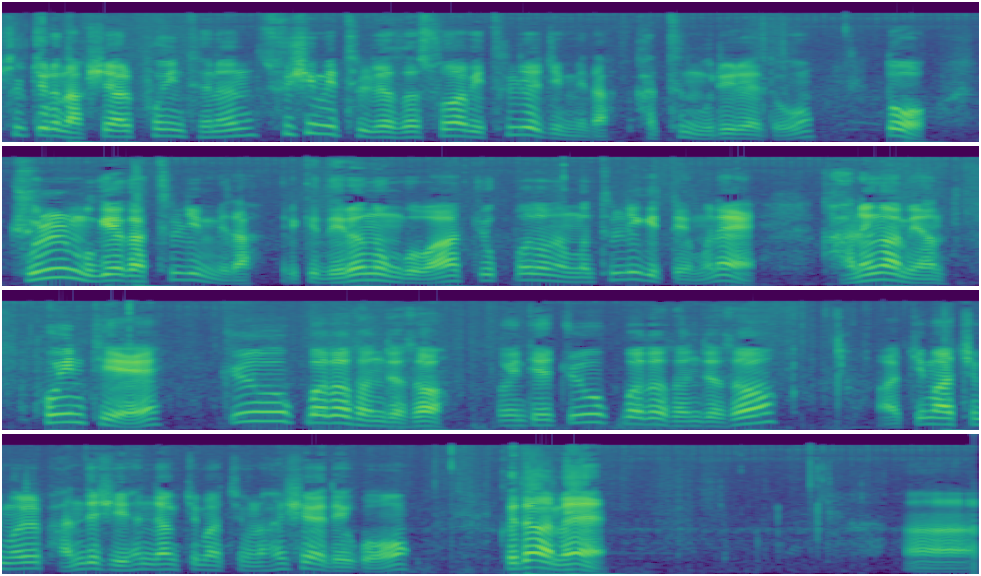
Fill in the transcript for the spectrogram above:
실제로 낚시할 포인트는 수심이 틀려서 수압이 틀려집니다. 같은 물이라도 또 줄 무게가 틀립니다. 이렇게 내려놓은 거와 쭉 뻗어놓은 건 틀리기 때문에 가능하면 포인트에 쭉 뻗어 던져서 포인트에 쭉 뻗어 던져서 아, 찌맞춤을 반드시 현장 찌맞춤을 하셔야 되고 그 다음에 아,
